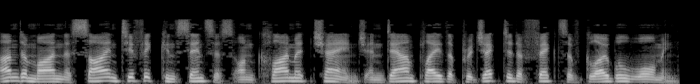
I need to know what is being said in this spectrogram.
undermine the scientific consensus on climate change and downplay the projected effects of global warming.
